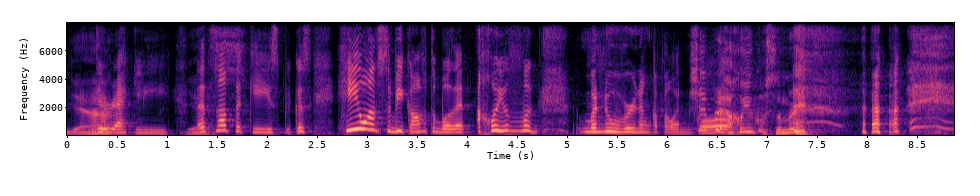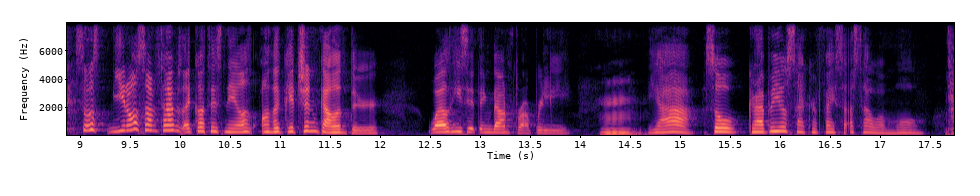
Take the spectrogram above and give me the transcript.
Yeah. directly. That's not Yes. the case because he wants to be comfortable and ako yung mag-maneuver ng katawan ko. Siyempre, ako yung customer. So, you know, sometimes I cut his nails on the kitchen counter while he's sitting down properly. Mm. Yeah. So, grabe yung sacrifice sa asawa mo.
